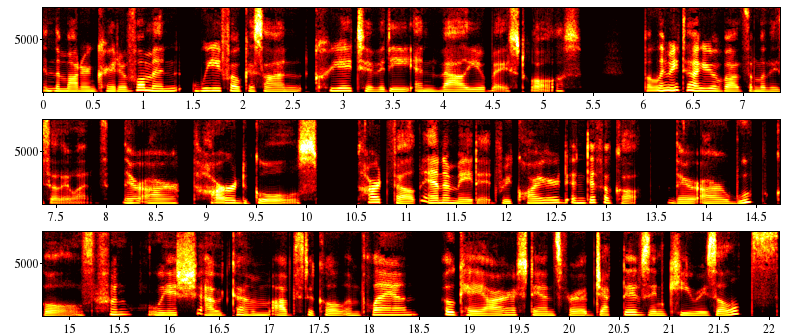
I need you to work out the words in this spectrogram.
In the Modern Creative Woman, we focus on creativity and value based goals. But let me tell you about some of these other ones. There are hard goals heartfelt, animated, required, and difficult. There are WOOP goals wish, outcome, obstacle, and plan. OKR stands for objectives and key results.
